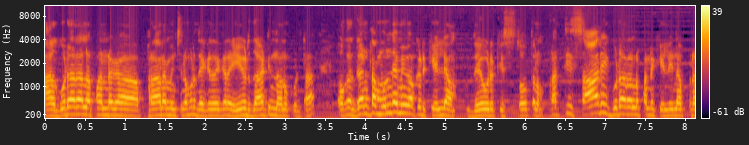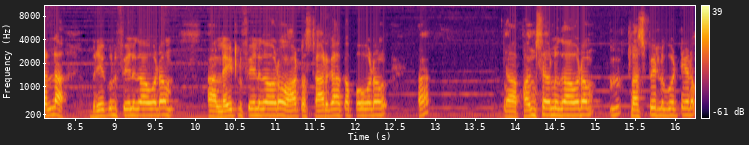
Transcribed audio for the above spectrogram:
ఆ గుడారాల పండగ ప్రారంభించినప్పుడు దగ్గర దగ్గర ఏడు దాటింది అనుకుంటా. ఒక గంట ముందే మేము అక్కడికి వెళ్ళాం. దేవుడికి స్తోత్రం. ప్రతిసారి గుడారాల పండగకి వెళ్ళినప్పుడల్లా బ్రేకులు ఫెయిల్ కావడం లైట్లు ఫెయిల్ కావడం ఆటో స్టార్ట్ కాకపోవడం పంక్చర్లు పంచర్లు కావడం ఉమ్, క్లచ్ కొట్టేయడం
